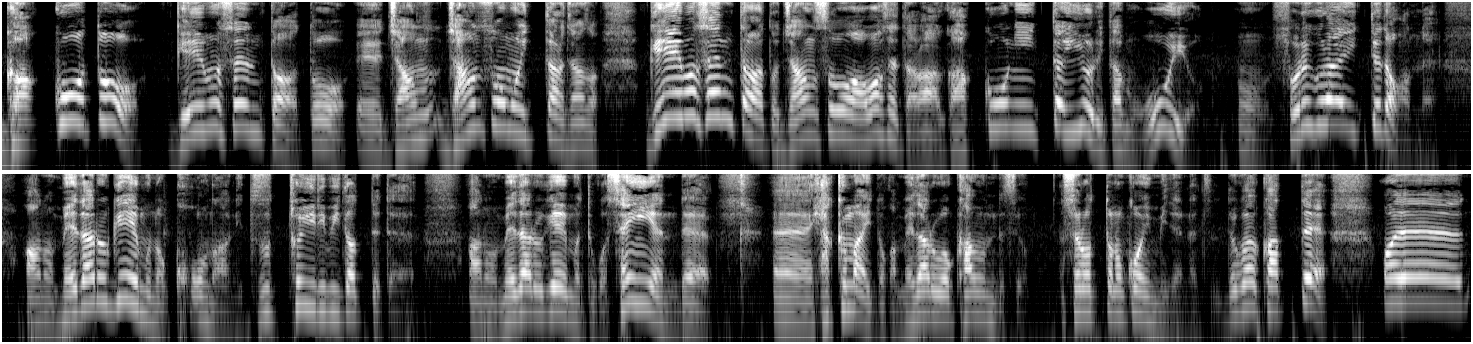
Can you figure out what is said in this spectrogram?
学校とゲームセンターと、えー、ジャン、ジャンソーも行ったらジャンソー。ゲームセンターとジャンソーを合わせたら、学校に行った日より多分多いよ。うん。それぐらい行ってたからね。あの、メダルゲームのコーナーにずっと入り浸ってて、あの、メダルゲームってこう1000円で、えー、100枚とかメダルを買うんですよ。スロットのコインみたいなやつ。で、これ買って、これで、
